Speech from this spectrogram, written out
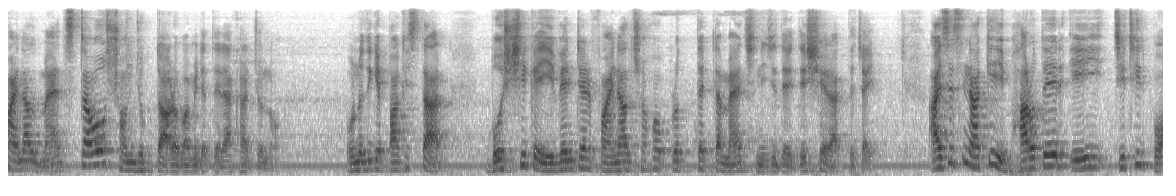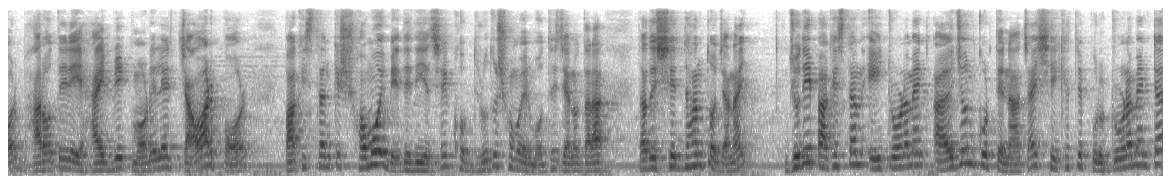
ফাইনাল ম্যাচটাও সংযুক্ত আরব আমিরাতে রাখার জন্য। অন্যদিকে পাকিস্তান বৈশ্বিক এই ইভেন্টের ফাইনাল সহ প্রত্যেকটা ম্যাচ নিজেদের দেশে রাখতে চায়। আইসিসি নাকি ভারতের এই চিঠির পর, ভারতের এই হাইব্রিড মডেলের চাওয়ার পর পাকিস্তানকে সময় বেঁধে দিয়েছে খুব দ্রুত সময়ের মধ্যে যেন তারা তাদের সিদ্ধান্ত জানায়। যদি পাকিস্তান এই টুর্নামেন্ট আয়োজন করতে না চায় সেই ক্ষেত্রে পুরো টুর্নামেন্টটা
